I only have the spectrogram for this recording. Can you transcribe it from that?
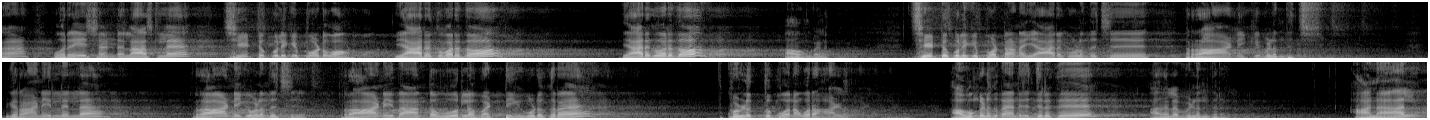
ஆ? ஒரே சண்டை. லாஸ்ட்ல சீட்டு குலுக்கி போடுவோம். யாருக்கு வருதோ? யாருக்கு வருதோ? அவங்களுக்கு. சீட்டு குலுக்கி போட்டானா யாருக்கு விழுந்துச்சு? ராணிக்கு விழுந்துச்சு. இங்க ராணி இல்லை இல்லை ராணிக்கு விழுந்துச்சு. ராணி தான் அந்த ஊர்ல வட்டிக்கு கொடுக்குற கொளுத்து போன ஒரு ஆள். அவங்களுக்கு தான் என்ன செஞ்சிருக்கு? அதில் விழுந்துரு. ஆனால்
